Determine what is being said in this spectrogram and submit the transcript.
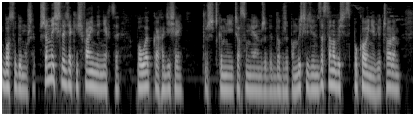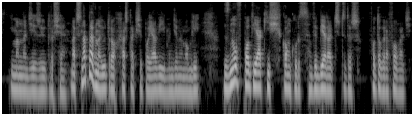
bo sobie muszę przemyśleć jakiś fajny, nie chcę po łebkach, a dzisiaj troszeczkę mniej czasu miałem, żeby dobrze pomyśleć, więc zastanowię się spokojnie wieczorem i mam nadzieję, że jutro się, znaczy na pewno jutro hashtag się pojawi i będziemy mogli znów pod jakiś konkurs wybierać, czy też fotografować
